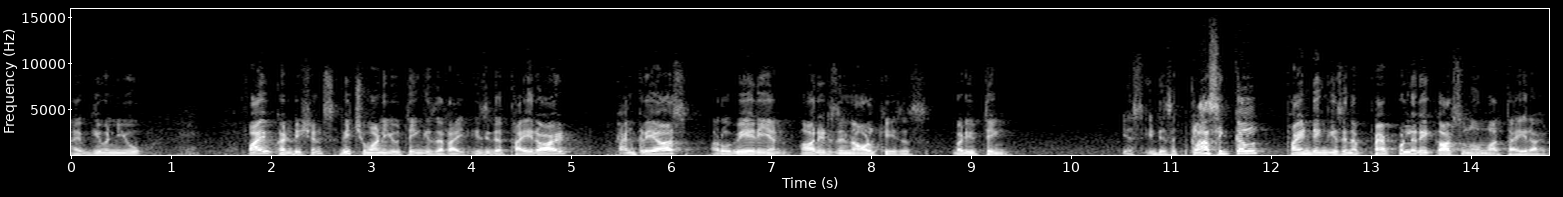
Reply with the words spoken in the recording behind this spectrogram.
I have given you 5 conditions which one you think is the right? Is it a thyroid pancreas or ovarian? Or it is in all cases? What do you think? Yes it is a classical finding is in a papillary carcinoma thyroid.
